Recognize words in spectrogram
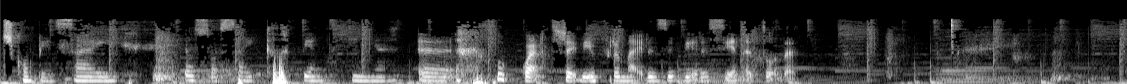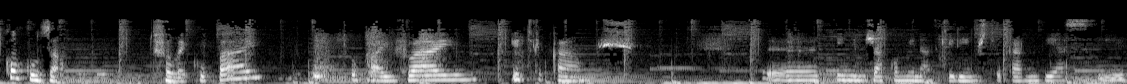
descompensei. Eu só sei que de repente tinha uh, o quarto cheio de enfermeiras a ver a cena toda. Conclusão: falei com o pai, o pai veio e trocámos. Tínhamos já combinado que iríamos trocar no dia a seguir.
